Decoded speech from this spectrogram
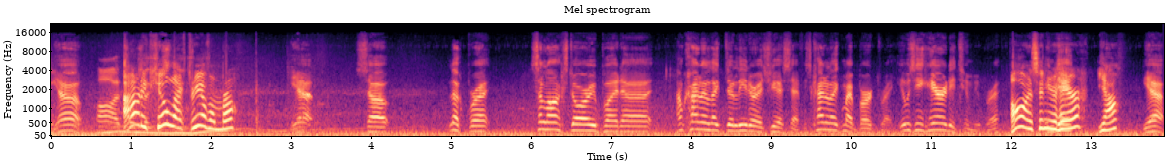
Yo. I already killed like three of them, bro. Yeah. So, look, bro. It's a long story, but uh, I'm kind of like the leader of GSF. It's kind of like my birthright. It was inherited to me, bro. Oh, it's in your then- hair? Yeah. Yeah.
